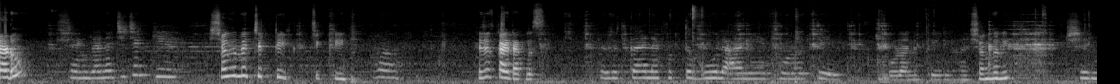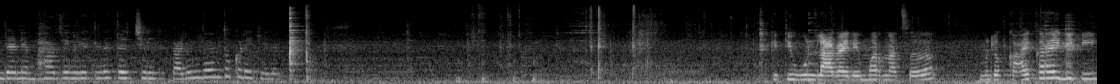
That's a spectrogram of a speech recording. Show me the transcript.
लाडू? शेंगदाण्याची चिक्की. शेंगदाण्याची चिट्टी चिक्की. हां. ह्याच्यात काय टाकलंस? त्याच्यात काय नाही फक्त गुळ आणि थोडं तेल. गोड आणि तेल. आणि शेंगदाणे? शेंगदाणे भाजून घेतले तर छिलके काढून दोन तुकडे केले. किती ऊन लागायले मरणाचं. म्हणलं काय करायली की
